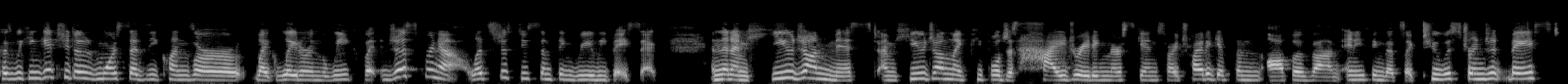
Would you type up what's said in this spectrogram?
Cause we can get you to more sudsy cleanser like later in the week, but just for now, let's just do something really basic. And then I'm huge on mist. I'm huge on like people just hydrating their skin. So I try to get them off of um, anything that's like too astringent based.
